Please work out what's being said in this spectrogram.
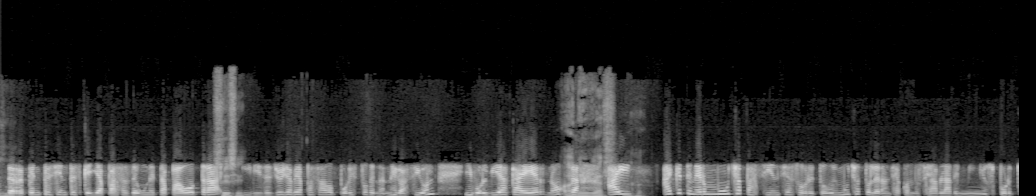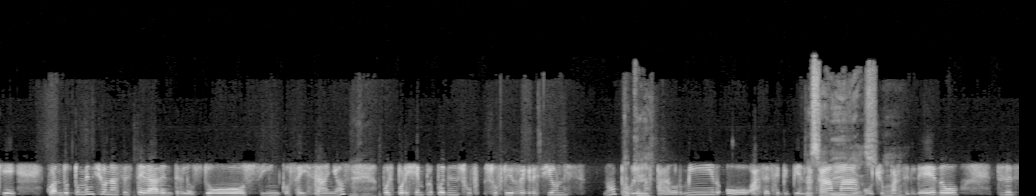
De repente sientes que ya pasas de una etapa a otra y dices, yo ya había pasado por esto de la negación y volví a caer, ¿no? O sea, hay hay que tener mucha paciencia sobre todo y mucha tolerancia cuando se habla de niños, porque cuando tú mencionas esta edad entre los dos, cinco, seis años, pues por ejemplo pueden sufrir regresiones. ¿No? Problemas para dormir o hacerse pipí en la cama o chuparse el dedo. Entonces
